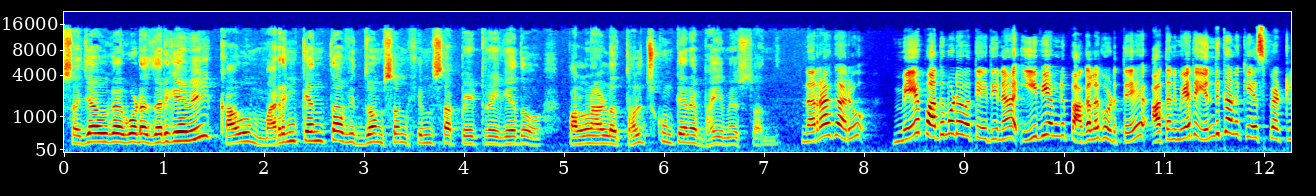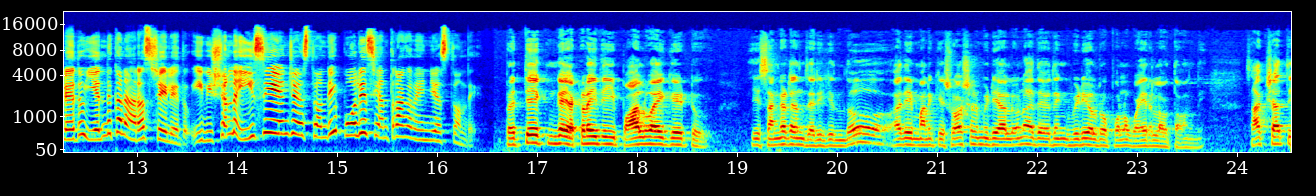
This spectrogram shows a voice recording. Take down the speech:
సజావుగా కూడా జరిగేవి కావు. మరింకెంత విధ్వంసం హింస పేటరేగేదో పల్నాడులో తలుచుకుంటేనే భయం వేస్తుంది నర్రా గారు మే పదమూడవ తేదీన ఈవీఎంని పగలగొడితే అతని మీద ఎందుకని కేసు పెట్టలేదు ఎందుకని అరెస్ట్ చేయలేదు? ఈ విషయంలో ఈసీ ఏం చేస్తుంది? పోలీస్ యంత్రాంగం ఏం చేస్తుంది? ప్రత్యేకంగా ఎక్కడైతే ఈ పాల్వాయి గేటు ఈ సంఘటన జరిగిందో అది మనకి సోషల్ మీడియాలోనూ అదేవిధంగా వీడియోల రూపంలో వైరల్ అవుతూ ఉంది. సాక్షాత్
